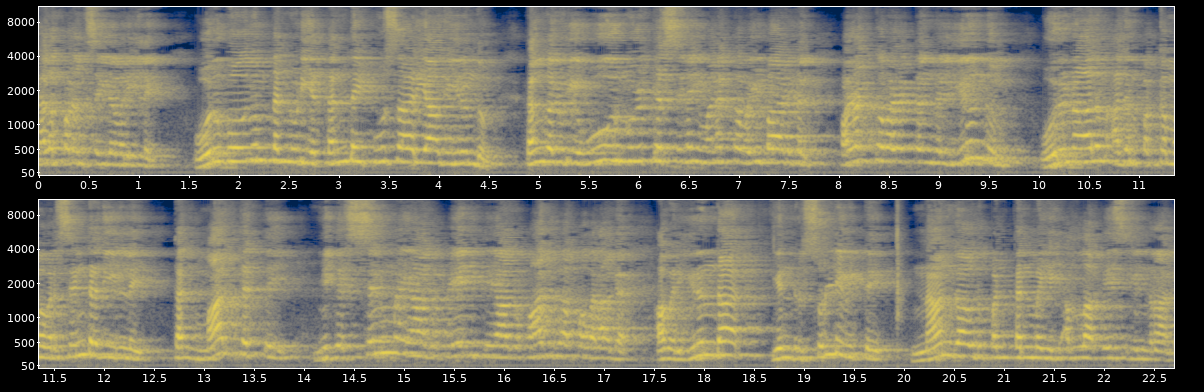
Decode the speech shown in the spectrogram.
கலப்படம் செய்தவர் இல்லை. ஒருபோதும் தன்னுடைய தந்தை பூசாரியாக இருந்தும் தங்களுடைய ஊர் முழுக்க சிலை வணக்க வழிபாடுகள் பழக்க வழக்கங்கள் இருந்தும் ஒரு நாளும் அதன் பக்கம் அவர் சென்றது இல்லை. தன் மார்க்கத்தை மிக செம்மையாக பேரிக்கையாக பாதுகாப்பவராக அவர் இருந்தார் என்று சொல்லிவிட்டு நான்காவது பண் தன்மையை அல்லாஹ் பேசுகின்றான்.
